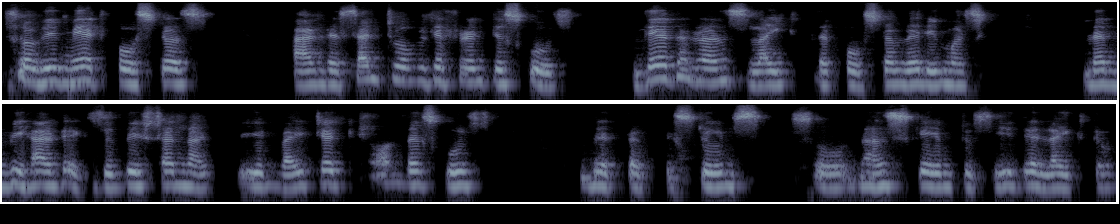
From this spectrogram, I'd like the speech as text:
So we made posters and they sent to different schools. There the nuns liked the poster very much. Then we had exhibition, I invited all the schools with the students. So nuns came to see, they liked the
